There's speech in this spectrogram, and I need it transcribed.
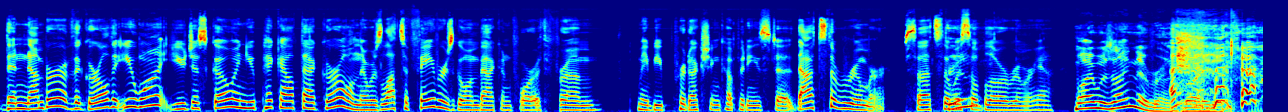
the number of the girl that you want, you just go and you pick out that girl. And there was lots of favors going back and forth from maybe production companies to that's the rumor. So that's the Really? whistleblower rumor, yeah. Why was I never invited?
